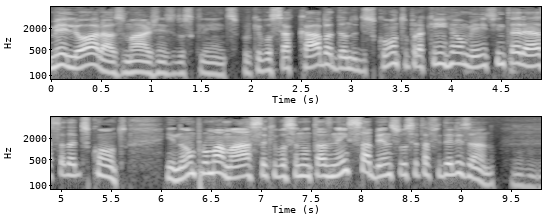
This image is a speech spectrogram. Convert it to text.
melhora as margens dos clientes, porque você acaba dando desconto para quem realmente interessa dar desconto, e não para uma massa que você não está nem sabendo se você está fidelizando. Uhum.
